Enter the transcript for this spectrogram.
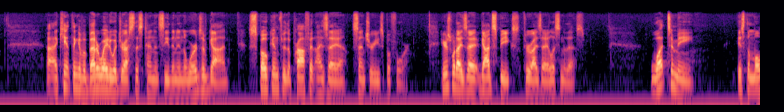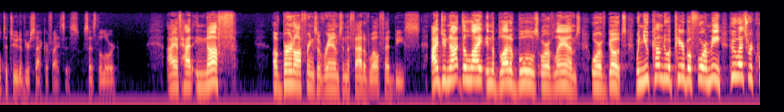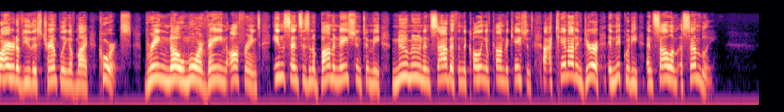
I can't think of a better way to address this tendency than in the words of God spoken through the prophet Isaiah centuries before. Here's what Isaiah, God speaks through Isaiah. Listen to this. What to me is the multitude of your sacrifices, says the Lord. I have had enough of burnt offerings of rams and the fat of well fed beasts. I do not delight in the blood of bulls or of lambs or of goats. When you come to appear before me, who has required of you this trampling of my courts? Bring no more vain offerings. Incense is an abomination to me. New moon and Sabbath and the calling of convocations. I cannot endure iniquity and solemn assembly.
